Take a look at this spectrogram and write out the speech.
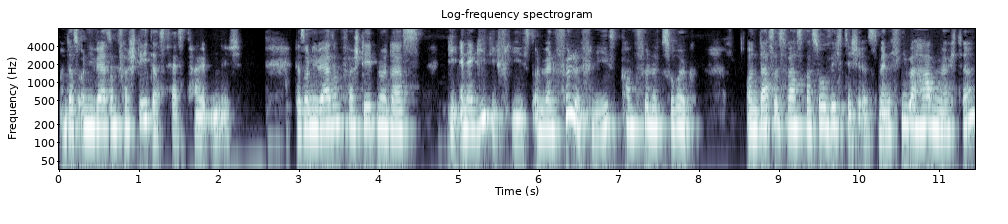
und das Universum versteht das Festhalten nicht. Das Universum versteht nur, dass die Energie, die fließt und wenn Fülle fließt, kommt Fülle zurück. Und das ist was, was so wichtig ist. Wenn ich Liebe haben möchte,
